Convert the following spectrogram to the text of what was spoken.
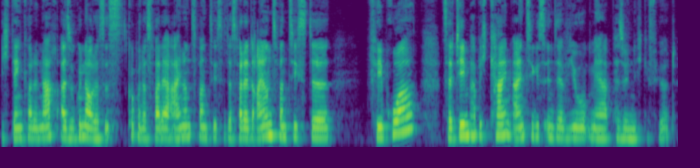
ich denke gerade nach, also genau, das ist, guck mal, das war der 21., das war der 23. Februar. Seitdem habe ich kein einziges Interview mehr persönlich geführt.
